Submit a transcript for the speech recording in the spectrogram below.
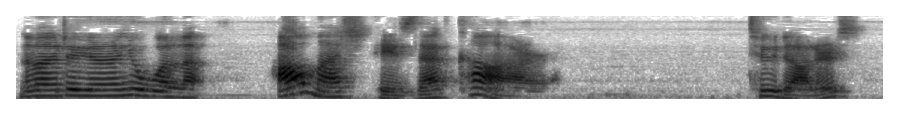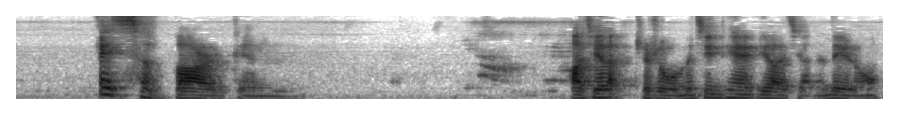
那么这个人又问了：How much is that car? Two dollars. It's a bargain. 好极了，这是我们今天要讲的内容。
